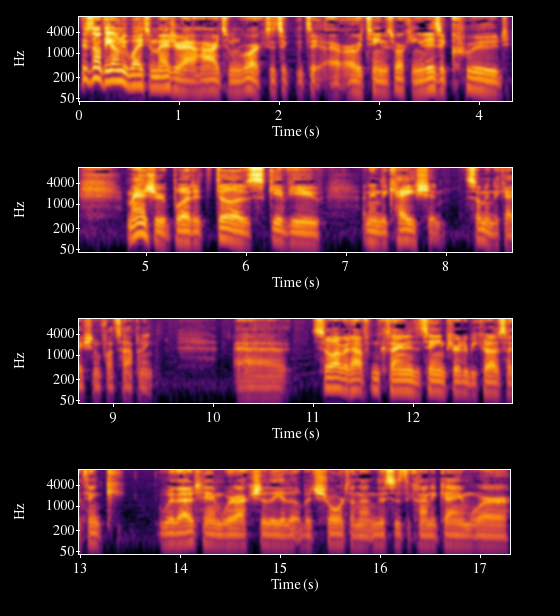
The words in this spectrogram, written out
This is not the only way to measure how hard someone works. It's a, it's a, or a team is working. It is a crude measure, but it does give you an indication, some indication of what's happening. Uh, so I would have him in the team purely because I think without him we're actually a little bit short on that. And this is the kind of game where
